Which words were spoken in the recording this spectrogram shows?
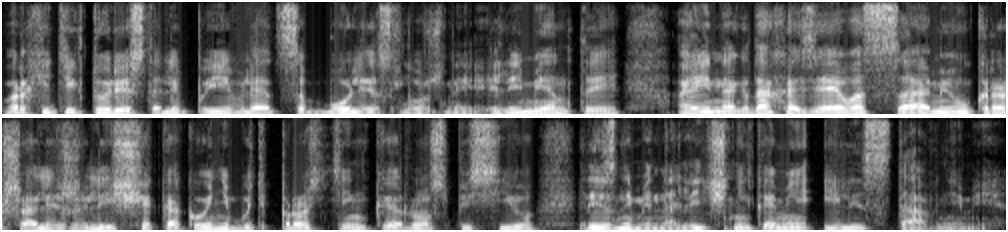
в архитектуре стали появляться более сложные элементы, а иногда хозяева сами украшали жилище какой-нибудь простенькой росписью, резными наличниками или ставнями.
